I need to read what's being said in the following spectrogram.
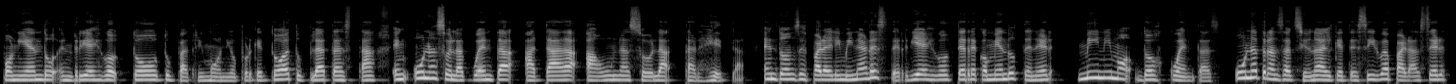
poniendo en riesgo todo tu patrimonio, porque toda tu plata está en una sola cuenta atada a una sola tarjeta. Entonces, para eliminar este riesgo, te recomiendo tener mínimo dos cuentas, una transaccional que te sirva para hacer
